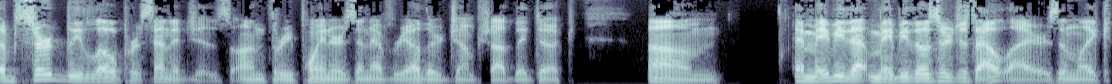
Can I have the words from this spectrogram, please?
absurdly low percentages on three pointers and every other jump shot they took. Um, and maybe that, maybe those are just outliers and like,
